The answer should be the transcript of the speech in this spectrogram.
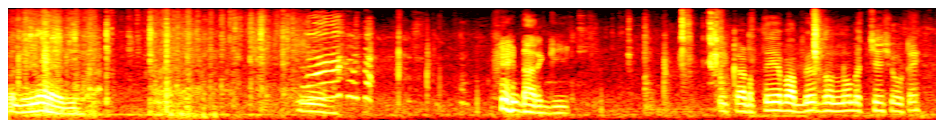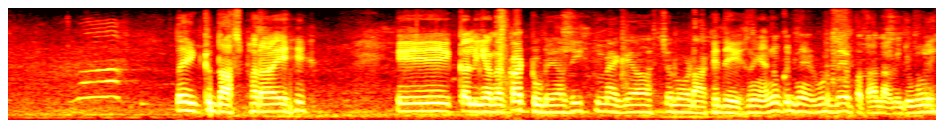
ਲੈ ਜੀ। ਡਰ ਗਈ। ਤੇ ਕੱਢਤੇ ਆ ਬਾਬੇ, ਦੋਨੋਂ ਬੱਚੇ ਛੋਟੇ। ਤੇ ਇੱਕ 10 ਫਰਾ ਇਹ। ਇਹ ਕਲੀਆਂ ਦਾ ਘੱਟ ਉੜਿਆ ਸੀ। ਮੈਂ ਕਿਹਾ, ਚਲੋ ਉਡਾ ਕੇ ਦੇਖਦੇ ਆ ਇਹਨੂੰ ਕਿੰਨੇ ਉੜਦੇ ਪਤਾ ਲੱਗ ਜੂਗੇ।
